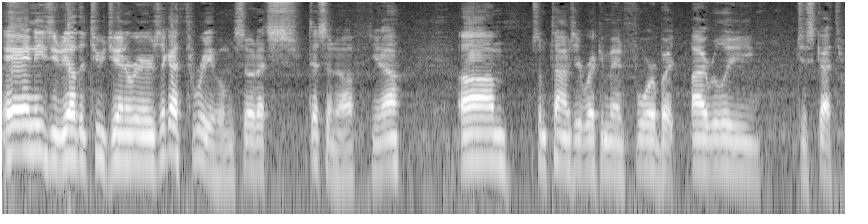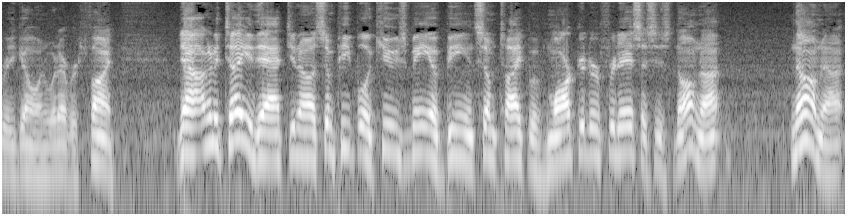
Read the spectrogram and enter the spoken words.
And these are the other two generators. I got three of them, so that's that's enough, you know. Um, sometimes they recommend four, but I really just got three going. Whatever, it's fine. Now I'm going to tell you that you know some people accuse me of being some type of marketer for this. I says no, I'm not. No, I'm not.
